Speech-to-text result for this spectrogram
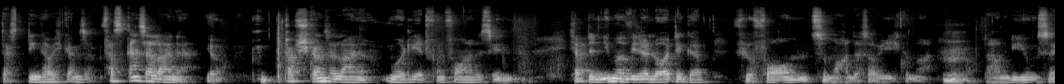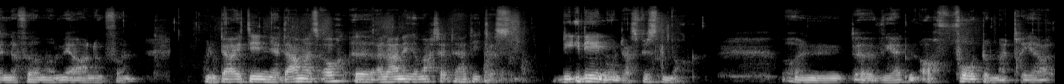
Das Ding habe ich ganz, fast ganz alleine, ja, praktisch ganz alleine modelliert von vorne bis hinten. Ich habe dann immer wieder Leute gehabt, für Formen zu machen. Das habe ich nicht gemacht. Mhm. Da haben die Jungs in der Firma mehr Ahnung von. Und da ich den ja damals auch äh, alleine gemacht hatte, hatte ich das die Ideen und das Wissen noch. Und äh, wir hatten auch Fotomaterial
